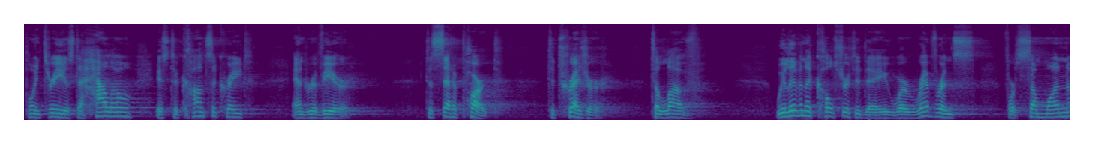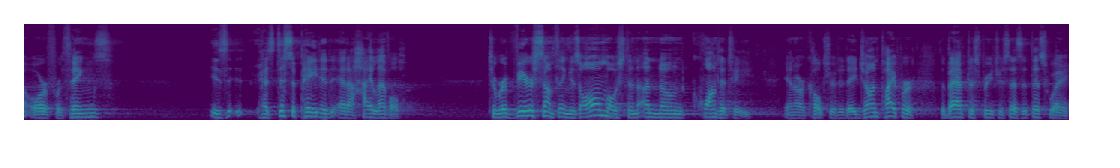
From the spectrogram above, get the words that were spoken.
Point three is to hallow, is to consecrate and revere, to set apart, to treasure, to love. We live in a culture today where reverence for someone or for things is, has dissipated at a high level. To revere something is almost an unknown quantity in our culture today. John Piper, the Baptist preacher, says it this way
